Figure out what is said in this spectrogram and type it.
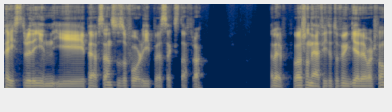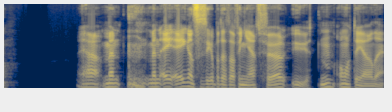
paster du det inn i PFSense, og så får du IPv6 derfra. Eller det var sånn jeg fikk det til å fungere, i hvert fall. Ja, men, men jeg, jeg er ganske sikker på at dette har fungert før uten å måtte gjøre det.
